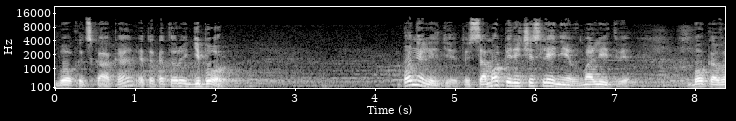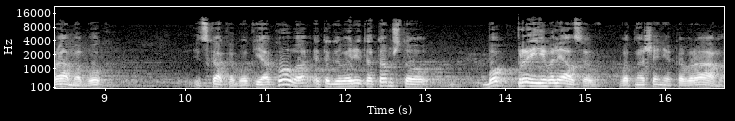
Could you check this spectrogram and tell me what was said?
Бог Ицкака – это который Гибор. Поняли идею? То есть само перечисление в молитве Бог Авраама, Бог Ицхака, Бог Якова, это говорит о том, что Бог проявлялся в отношении к Аврааму,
